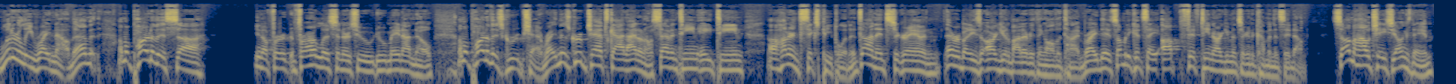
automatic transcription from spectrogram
literally right now. I'm a part of this, uh, you know, for, for our listeners who, who may not know, I'm a part of this group chat, right? And this group chat's got, I don't know, 17, 18, 106 people in it. It's on Instagram and everybody's arguing about everything all the time, right? Somebody could say up, 15 arguments are going to come in and say down. Somehow Chase Young's name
